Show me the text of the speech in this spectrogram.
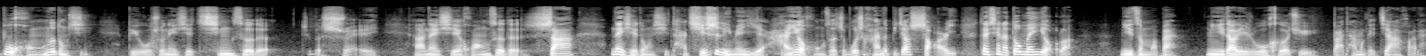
不红的东西，比如说那些青色的这个水啊，那些黄色的沙，那些东西它其实里面也含有红色，只不过是含的比较少而已。但现在都没有了，你怎么办？你到底如何去把它们给加回来？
